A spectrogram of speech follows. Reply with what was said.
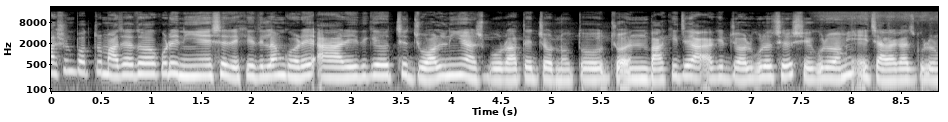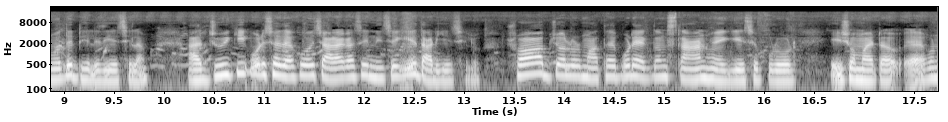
বাসনপত্র মাজা ধোয়া করে নিয়ে এসে রেখে দিলাম ঘরে, আর এইদিকে হচ্ছে জল নিয়ে আসব রাতের জন্য। তো বাকি যে আগের জলগুলো ছিল সেগুলো আমি এই চারা গাছগুলোর মধ্যে ঢেলে দিয়েছিলাম। আর জুই কী করেছে দেখো, ওই চারা গাছের নিচে গিয়ে দাঁড়িয়েছিল। সব জল ওর মাথায় পড়ে একদম স্নান হয়ে গিয়েছে পুরো এই সময়টা। এখন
